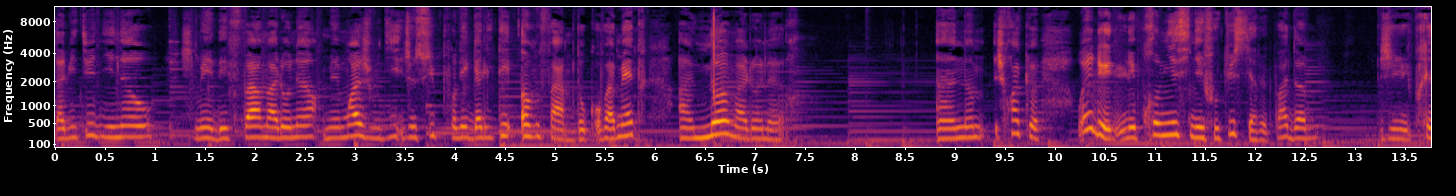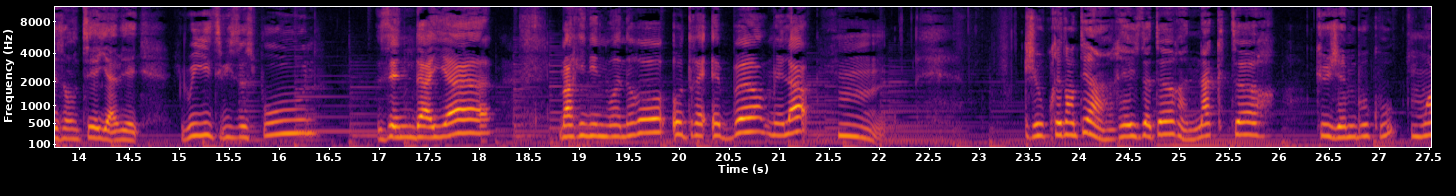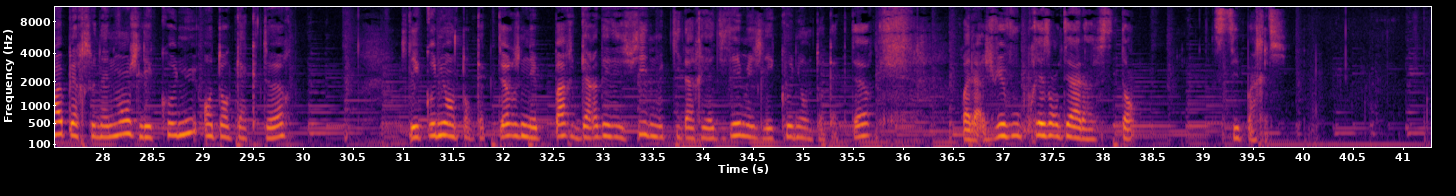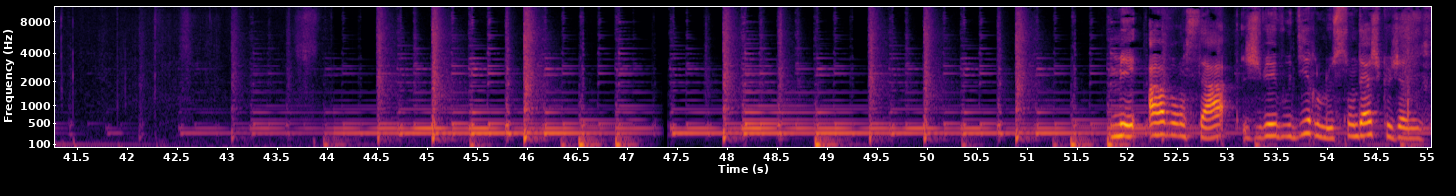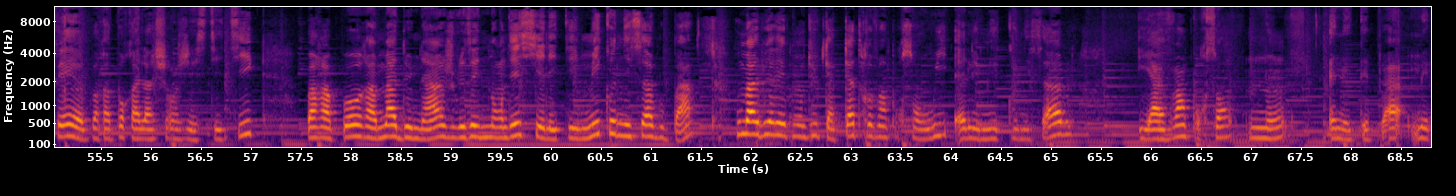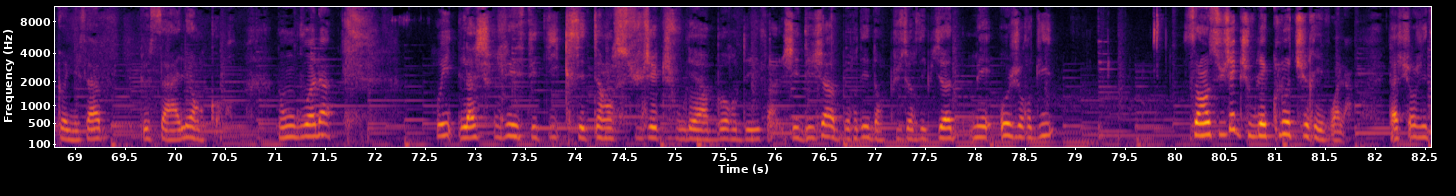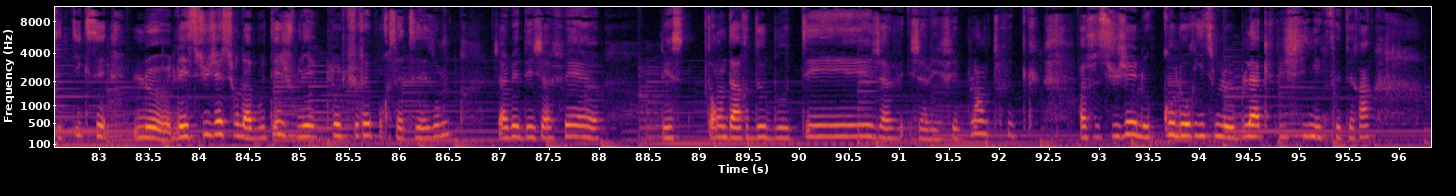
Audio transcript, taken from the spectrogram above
D'habitude, you know, je mets des femmes à l'honneur, mais moi, je vous dis, je suis pour l'égalité homme-femme. Donc, on va mettre un homme à l'honneur un homme. Je crois que, ouais, les, premiers ciné-focus, il n'y avait pas d'hommes. J'ai présenté, il y avait Reese Witherspoon, Zendaya, Marilyn Monroe, Audrey Hepburn, mais là, hmm, je vais vous présenter un réalisateur, un acteur que j'aime beaucoup. Moi, personnellement, je l'ai connu en tant qu'acteur. L'ai connu en tant qu'acteur. Je n'ai pas regardé les films qu'il a réalisés, mais je l'ai connu en tant qu'acteur. Voilà, je vais vous présenter à l'instant. C'est parti. Mais avant ça, je vais vous dire le sondage que j'avais fait euh, par rapport à la chirurgie esthétique, par rapport à Madonna. Je vous ai demandé si elle était méconnaissable ou pas. Vous m'avez répondu qu'à 80% oui, elle est méconnaissable. Et à 20% non, elle n'était pas méconnaissable, que ça allait encore. Donc voilà. Oui, la chirurgie esthétique, c'était un sujet que je voulais aborder. Enfin, j'ai déjà abordé dans plusieurs épisodes, mais aujourd'hui, c'est un sujet que je voulais clôturer. Voilà. La chirurgie esthétique, c'est le, les sujets sur la beauté, je voulais clôturer pour cette saison. J'avais déjà fait euh, les standards de beauté, j'avais fait plein de trucs à ce sujet, le colorisme, le blackfishing, etc.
